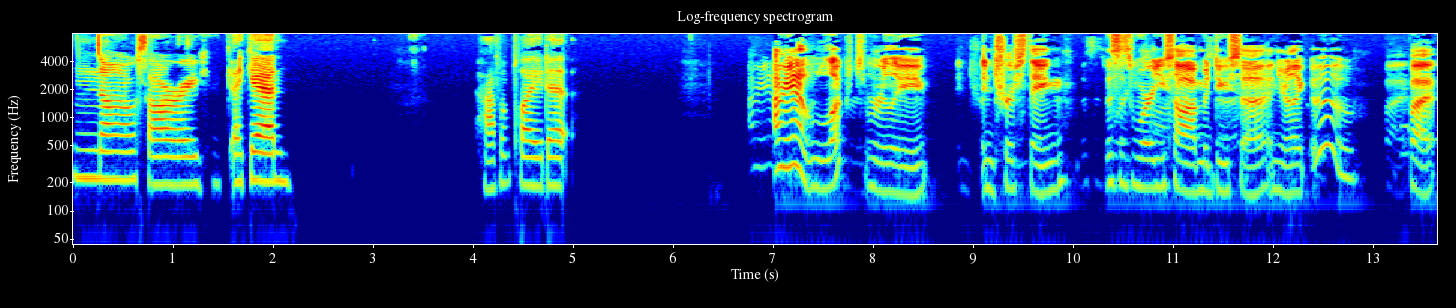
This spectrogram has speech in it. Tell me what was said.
No, sorry. Again, haven't played it. I mean, it looked really interesting. This is where you saw Medusa, and you're like, ooh. But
